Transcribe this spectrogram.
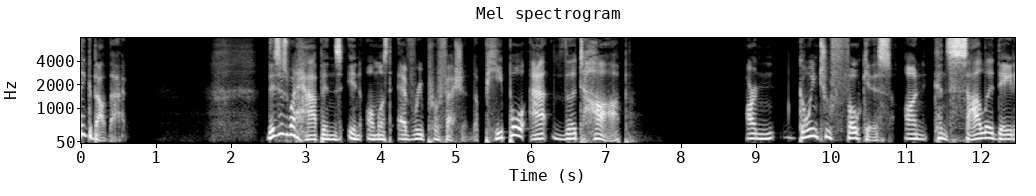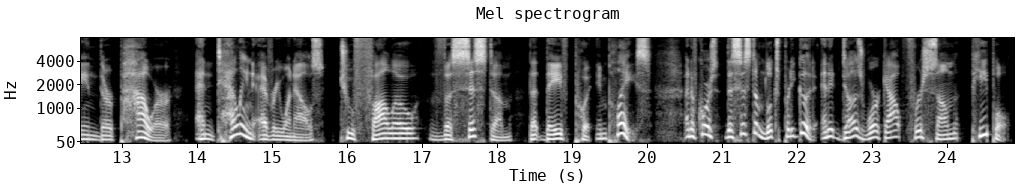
Think about that. This is what happens in almost every profession. The people at the top are going to focus on consolidating their power and telling everyone else to follow the system that they've put in place. And of course, the system looks pretty good and it does work out for some people.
